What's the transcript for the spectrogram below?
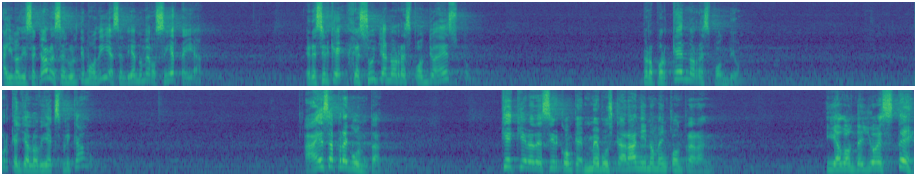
ahí lo dice claro, es el último día, es el día número siete ya. Es decir, que Jesús ya no respondió a esto. Pero ¿por qué no respondió? Porque él ya lo había explicado. A esa pregunta, ¿qué quiere decir con que me buscarán y no me encontrarán? Y a donde yo esté,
